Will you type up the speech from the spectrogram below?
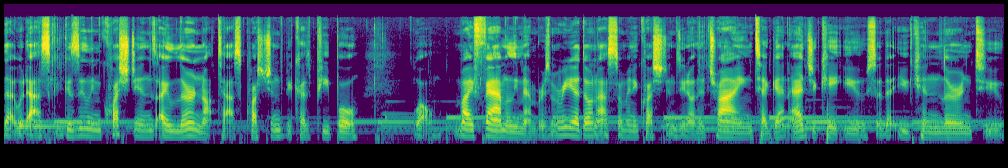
that would ask a gazillion questions. I learned not to ask questions because people, well, my family members, Maria, don't ask so many questions. You know, they're trying to, again, educate you so that you can learn to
